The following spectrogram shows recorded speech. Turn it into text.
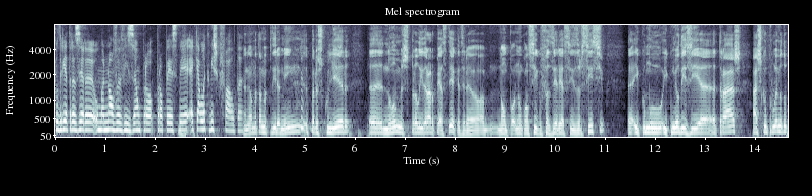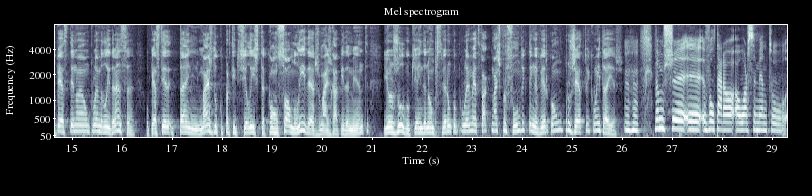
poderia trazer eh, uma nova visão para o, para o PSD, aquela que diz que falta? A Nelma está-me a pedir a mim para escolher uh, nomes para liderar o PSD, quer dizer, não, não consigo fazer esse exercício. Uh, e como, e como eu dizia atrás, acho que o problema do PSD não é um problema de liderança. O PSD tem, mais do que o Partido Socialista, consome líderes mais rapidamente e eu julgo que ainda não perceberam que o problema é de facto mais profundo e que tem a ver com um projeto e com ideias. Uhum. Vamos uh, voltar ao, ao, orçamento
